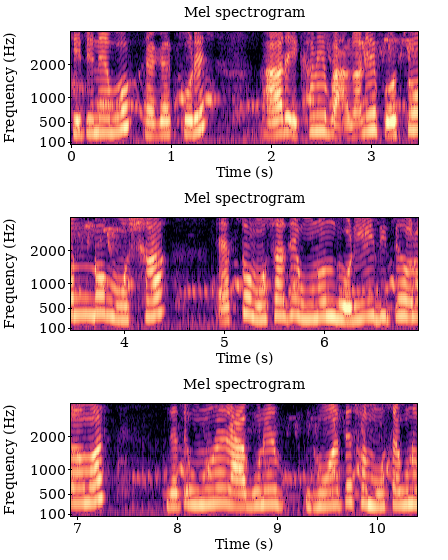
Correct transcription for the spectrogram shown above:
কেটে নেব এক এক করে। আর এখানে বাগানে প্রচণ্ড মশা, এত মশা যে উনুন ধরিয়েই দিতে হলো আমার, যাতে উনুনের আগুনের ধোঁয়াতে সব মশাগুলো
